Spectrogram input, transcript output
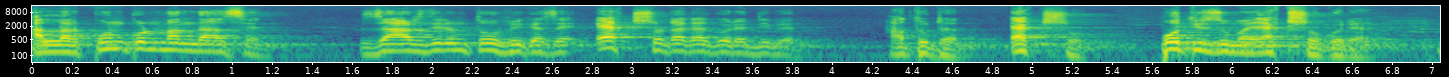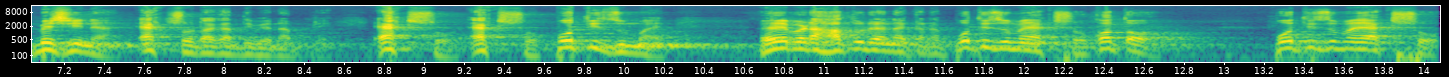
আল্লাহর কোন কোন বান্দা আছেন? যার যেরকম তৌফিক আছে, একশো টাকা করে দিবেন। হাত উঠান, একশো। প্রতি জুমায় একশো করে। বেশি না, একশো টাকা দিবেন আপনি। একশো একশো, প্রতি জুমায়। এই বেটা হাত উঠে না কেন? প্রতি জুমায় একশো। কত? প্রতি জুমায় একশো।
